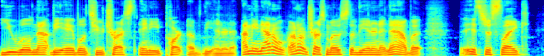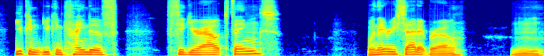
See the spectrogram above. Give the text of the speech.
you will not be able to trust any part of the internet. I mean, I don't I don't trust most of the internet now, but it's just like you can you can kind of figure out things when they reset it, bro. Mm.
